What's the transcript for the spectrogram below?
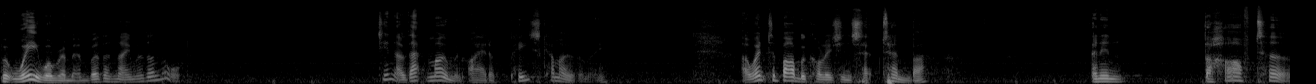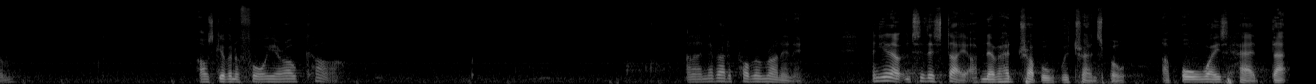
but we will remember the name of the Lord. Do you know, that moment I had a peace come over me. I went to Bible college in September, and in the half term, I was given a four year old car. And I never had a problem running it. And you know, and to this day, I've never had trouble with transport. I've always had that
